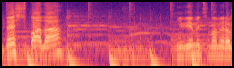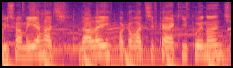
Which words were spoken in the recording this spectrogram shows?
Deszcz pada. Nie wiemy co mamy robić. Mamy jechać dalej, pakować się w kajaki płynąć.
